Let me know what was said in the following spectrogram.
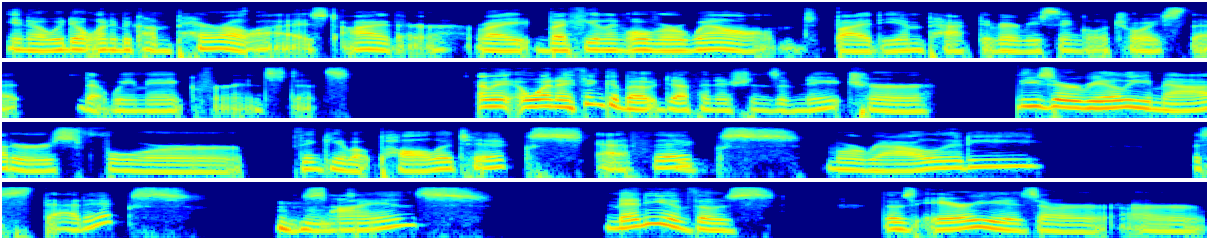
You know, we don't want to become paralyzed either, right? By feeling overwhelmed by the impact of every single choice that, that we make, for instance. I mean, when I think about definitions of nature, these are really matters for thinking about politics, ethics, morality, aesthetics, mm-hmm. science. Many of those those areas are are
